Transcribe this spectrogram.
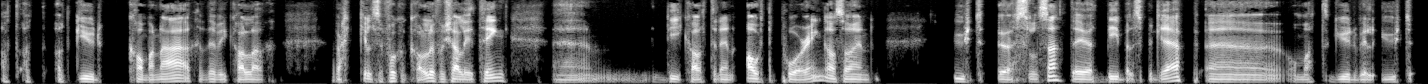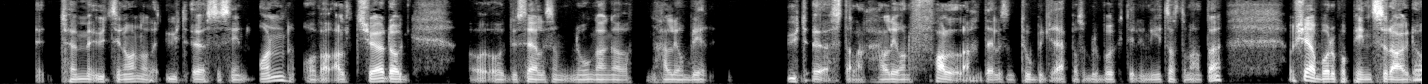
At, at, at Gud kommer nær, det vi kaller vekkelse. Folk kan kalle det forskjellige ting. Eh, de kalte det en outpouring, altså en utøselse. Det er jo et bibelsk begrep eh, om at Gud vil ut, tømme ut sin ånd, eller utøse sin ånd over alt kjød. Og, og, og du ser liksom noen ganger at Den hellige ånd blir utøst, eller Hellige ånd faller. Det er liksom to begreper som blir brukt i Det nye testamentet. Og skjer både på pinsedag da,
